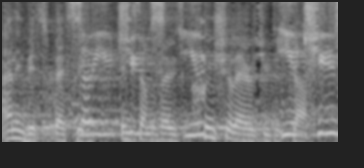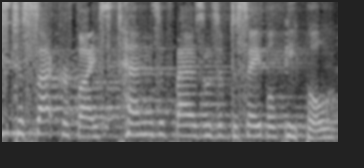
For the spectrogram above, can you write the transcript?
and investing so you choose, in some of those you, crucial areas you discussed. You choose to sacrifice tens of thousands of disabled people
